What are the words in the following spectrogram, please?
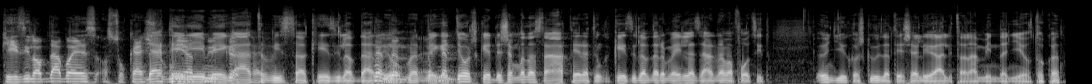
Kézilabdában ez a szokás De térjél még át vissza a kézilabdára, Nem, jó? nem, Mert még nem. egy gyors kérdésem van, aztán áttérhetünk a kézilabdára, mert én lezárnám a focit. Öngyilkos küldetés előállítanám mindannyiótokat.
